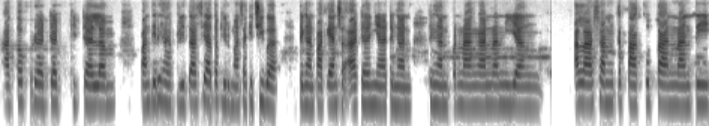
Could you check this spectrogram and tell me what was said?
atau berada di dalam panti rehabilitasi atau di rumah sakit jiwa dengan pakaian seadanya dengan dengan penanganan yang alasan ketakutan nanti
